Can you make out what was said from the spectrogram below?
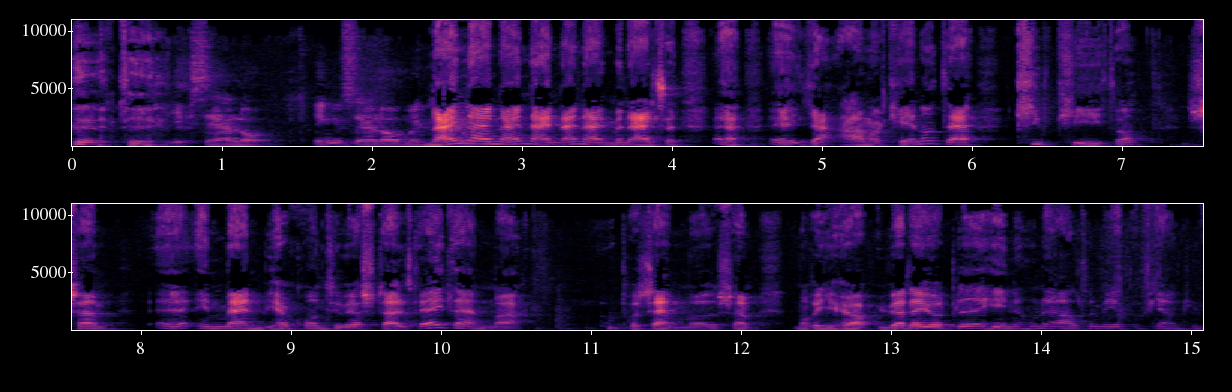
det, Ikke særlov. Ingen særlov med Nej, nej, nej, nej, nej, nej, men altså, øh, øh, jeg anerkender da Kip Keter som øh, en mand, vi har grund til at være stolte af i Danmark, på samme måde som Marie Hørby. Hvad er der jo blevet af hende? Hun er aldrig mere på fjernsyn.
